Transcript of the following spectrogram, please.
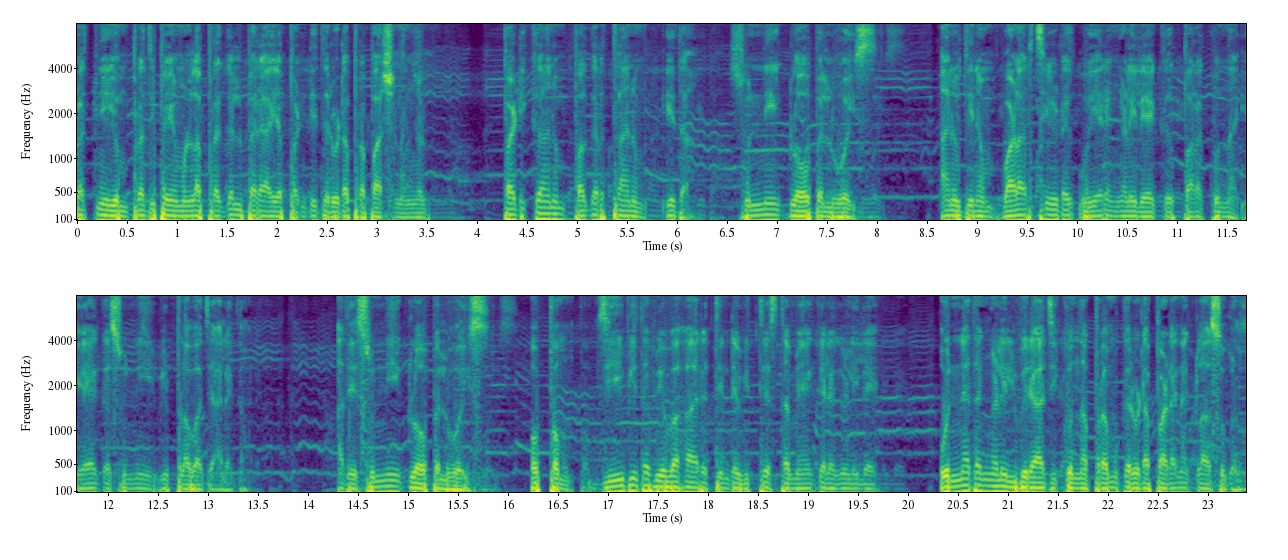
പ്രജ്ഞയും പ്രതിഭയുമുള്ള പ്രഗത്ഭരായ പണ്ഡിതരുടെ പ്രഭാഷണങ്ങൾ പഠിക്കാനും പകർത്താനും ഇതാ. Sunni global voice. അനുദിനം വളർച്ചയുടെ ഉയരങ്ങളിലേക്ക് പറക്കുന്ന ഏക സുന്നി വിപ്ലവജാലകം. അതെ സുന്നി ഗ്ലോബൽ വോയിസ്. ഒപ്പം ജീവിത വ്യവഹാരത്തിന്റെ വ്യത്യസ്ത മേഖലകളിലെ ഉന്നതങ്ങളിൽ വിരാജിക്കുന്ന പ്രമുഖരുടെ പഠന ക്ലാസുകളും.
